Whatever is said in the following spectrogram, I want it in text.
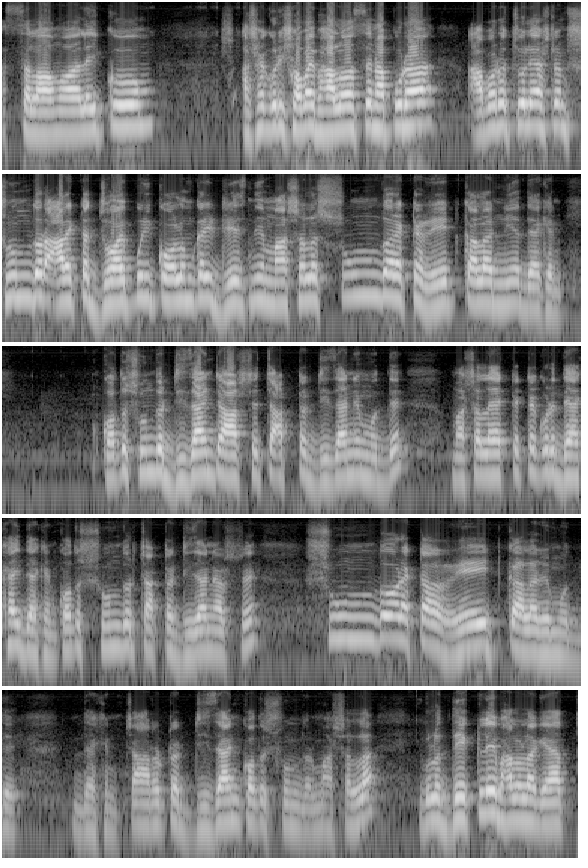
আসসালামু আলাইকুম। আশা করি সবাই ভালো আছেন আপুরা। আবারও চলে আসলাম সুন্দর আরেকটা জয়পুরি কলমকারী ড্রেস নিয়ে মার্শাল্লাহ সুন্দর একটা রেড কালার নিয়ে দেখেন। কত সুন্দর ডিজাইনটা আসছে, চারটা ডিজাইনের মধ্যে। মার্শাল্লাহ একটা একটা করে দেখাই দেখেন, কত সুন্দর চারটা ডিজাইন আসছে। সুন্দর একটা রেড কালারের মধ্যে। দেখেন, চারোটা ডিজাইন কত সুন্দর মার্শাল্লাহ এগুলো দেখলেই ভালো লাগে, এত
